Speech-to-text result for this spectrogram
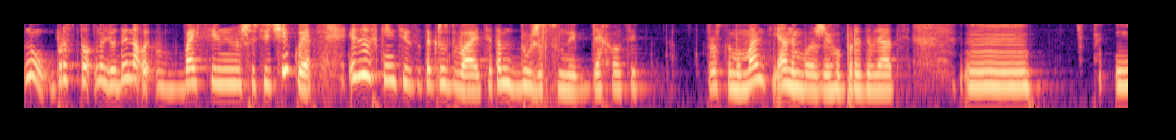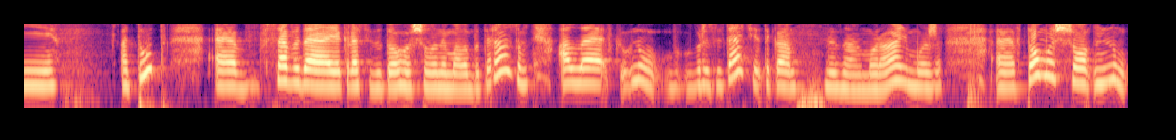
ну, просто ну, людина весь фільм щось очікує, і тут в кінці це так розбивається. Там дуже сумний бляха, оцей просто момент, я не можу його передивлятися. І... А тут е, все веде якраз і до того, що вони мали бути разом, але ну, в результаті така не знаю, мораль може е, в тому, що ну,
